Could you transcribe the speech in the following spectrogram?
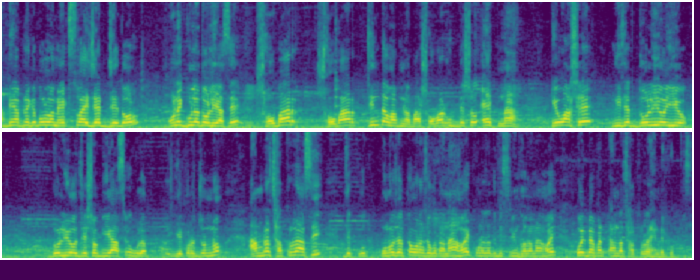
আপনি আপনাকে বললাম এক্স ওয়াই জেড যে দল অনেকগুলো দলই আছে। সবার সবার চিন্তা ভাবনা বা সবার উদ্দেশ্য এক না। কেউ আসে নিজের দলীয় ইয়ে দলীয় যেসব ইয়ে আছে ওগুলো ইয়ে করার জন্য। আমরা ছাত্ররা আছি যে কোনো যাতে অরাজকতা না হয় কোনো যাতে বিশৃঙ্খলা না হয় ওই ব্যাপারটা আমরা ছাত্ররা হ্যান্ডেল করতেছি।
